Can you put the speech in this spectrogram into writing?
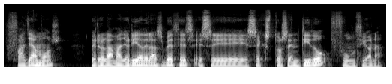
fallamos, pero la mayoría de las veces ese sexto sentido funciona.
